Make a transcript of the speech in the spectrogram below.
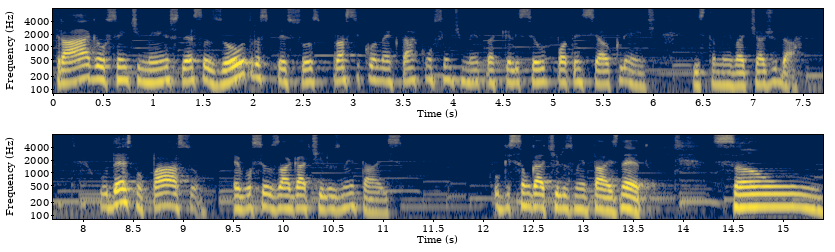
Traga os sentimentos dessas outras pessoas para se conectar com o sentimento daquele seu potencial cliente. Isso também vai te ajudar. O décimo passo é você usar gatilhos mentais. O que são gatilhos mentais, Neto? São,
